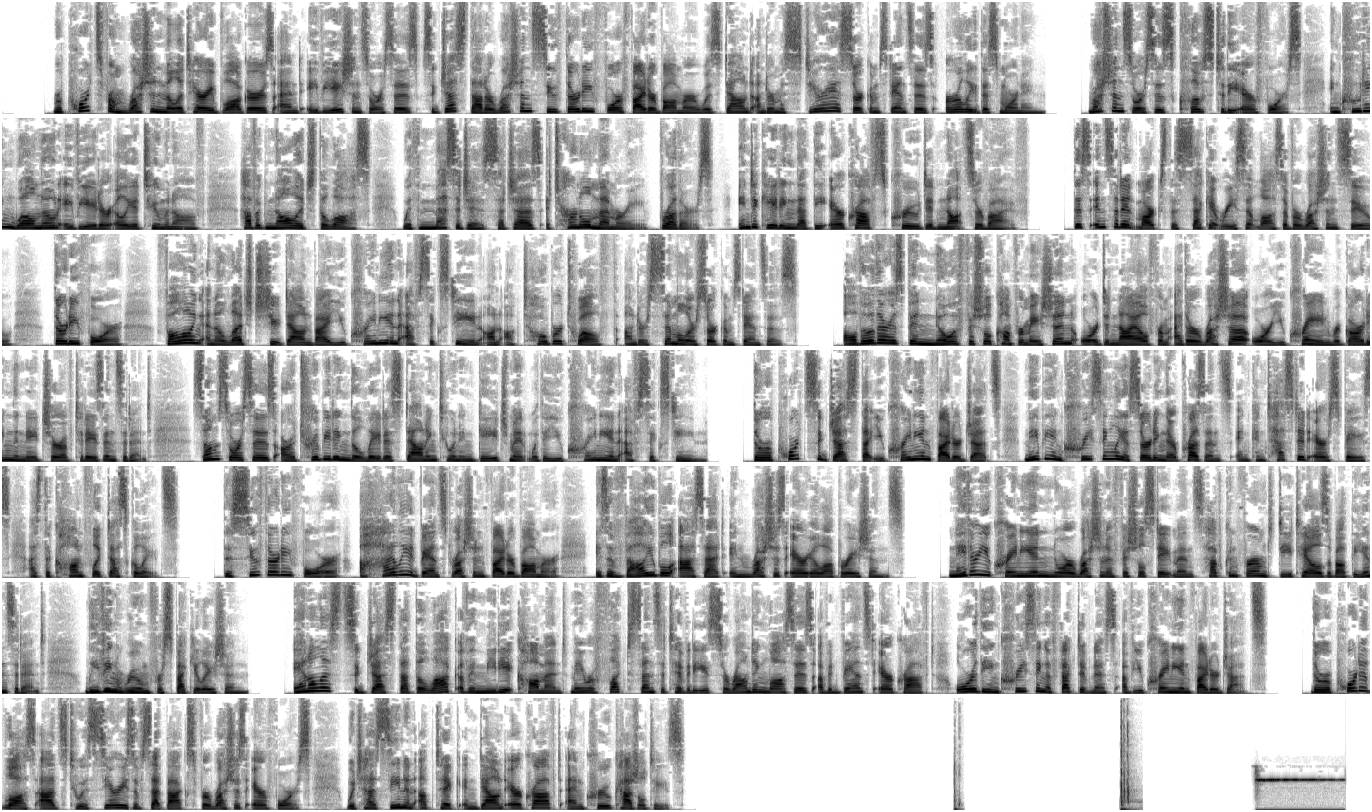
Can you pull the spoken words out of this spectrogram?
Reports from Russian military bloggers and aviation sources suggest that a Russian Su-34 fighter bomber was downed under mysterious circumstances early this morning. Russian sources close to the Air Force, including well-known aviator Ilya Tumanov, have acknowledged the loss, with messages such as eternal memory, brothers, indicating that the aircraft's crew did not survive. This incident marks the second recent loss of a Russian Su-34, following an alleged shootdown by a Ukrainian F-16 on October 12 under similar circumstances. Although there has been no official confirmation or denial from either Russia or Ukraine regarding the nature of today's incident, some sources are attributing the latest downing to an engagement with a Ukrainian F-16. The reports suggest that Ukrainian fighter jets may be increasingly asserting their presence in contested airspace as the conflict escalates. The Su-34, a highly advanced Russian fighter bomber, is a valuable asset in Russia's aerial operations. Neither Ukrainian nor Russian official statements have confirmed details about the incident, leaving room for speculation. Analysts suggest that the lack of immediate comment may reflect sensitivities surrounding losses of advanced aircraft or the increasing effectiveness of Ukrainian fighter jets. The reported loss adds to a series of setbacks for Russia's Air Force, which has seen an uptick in downed aircraft and crew casualties.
